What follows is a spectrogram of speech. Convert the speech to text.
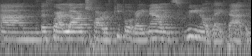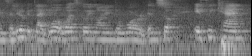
Um, but for a large part of people right now, it's really not like that, and it's a little bit like, whoa, what's going on in the world? And so, if we can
